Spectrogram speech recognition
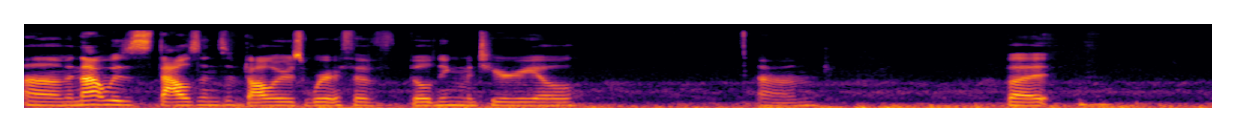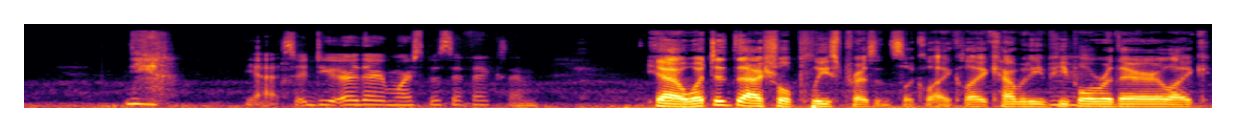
um, and that was thousands of dollars worth of building material. Um, but yeah, yeah. So, do are there more specifics? I'm... Yeah. What did the actual police presence look like? Like, how many people mm. were there? Like,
